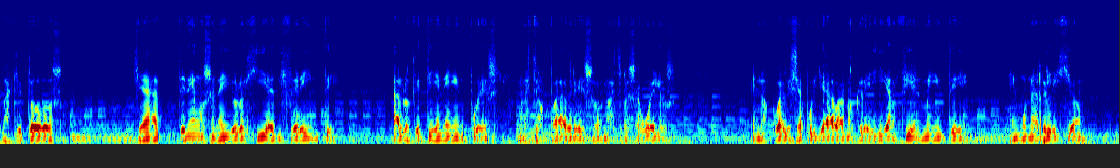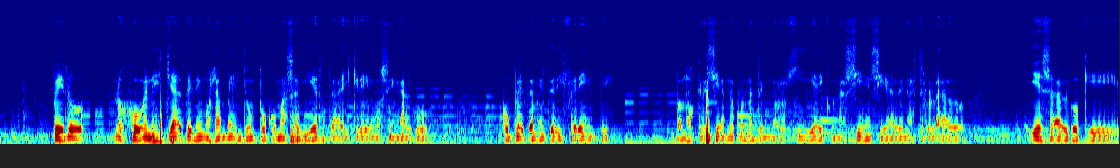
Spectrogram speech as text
más que todos, ya tenemos una ideología diferente a lo que tienen pues nuestros padres o nuestros abuelos, en los cuales se apoyaban o creían fielmente en una religión. Pero los jóvenes ya tenemos la mente un poco más abierta y creemos en algo completamente diferente. Vamos creciendo con la tecnología y con la ciencia de nuestro lado y es algo que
